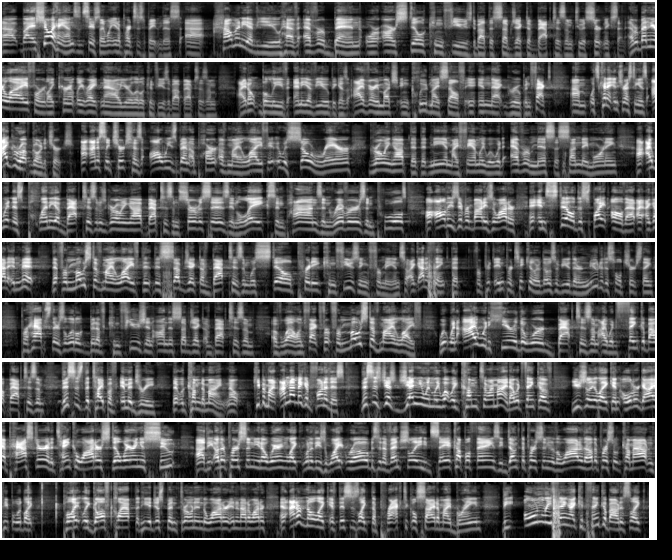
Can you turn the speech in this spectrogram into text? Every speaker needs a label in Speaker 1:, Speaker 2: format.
Speaker 1: Uh, by a show of hands, and seriously, I want you to participate in this. Uh, how many of you have ever been or are still confused about the subject of baptism to a certain extent? Ever been in your life, or like currently right now, you're a little confused about baptism? I don't believe any of you because I very much include myself in, in that group. In fact, um, what's kind of interesting is I grew up going to church. honestly, church has always been a part of my life. It, it, was so rare growing up that, that me and my family would, would ever miss a Sunday morning. Uh, I witnessed plenty of baptisms growing up, baptism services in lakes and ponds and rivers and pools, all these different bodies of water. And, and still, despite all that, I, I got to admit that for most of my life, this subject of baptism was still pretty confusing for me. And so I got to think that for, in particular, those of you that are new to this whole church thing, perhaps there's a little bit of confusion on this subject of baptism of well. In fact, for, for most of my life, when I would hear the word baptism, I would think about baptism. This is the type of imagery that would come to mind. Now, keep in mind, I'm not making fun of this. This is just genuinely what would come to my mind. I would think of usually like an older guy, a pastor, and a tank of water, still wearing his suit uh, the other person, you know, wearing like one of these white robes, and eventually he'd say a couple things. He'd dunk the person into the water. The other person would come out, and people would like politely golf clap that he had just been thrown into water, in and out of water. And I don't know, like, if this is like the practical side of my brain. The only thing I could think about is like,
